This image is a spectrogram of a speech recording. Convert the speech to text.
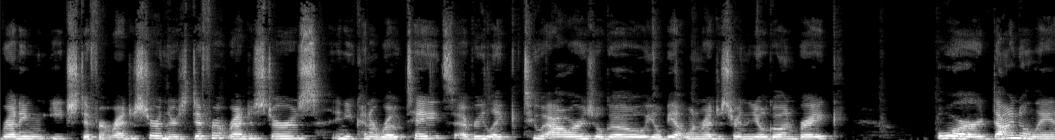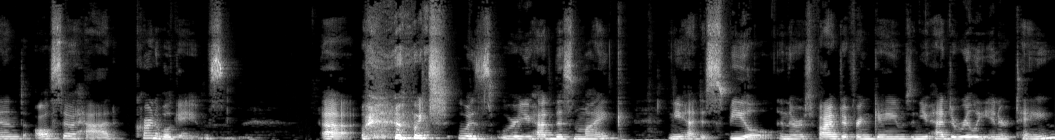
running each different register and there's different registers and you kind of rotate so every like two hours you'll go you'll be at one register and then you'll go on break or dino land also had carnival games uh, which was where you had this mic and you had to spiel and there was five different games and you had to really entertain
